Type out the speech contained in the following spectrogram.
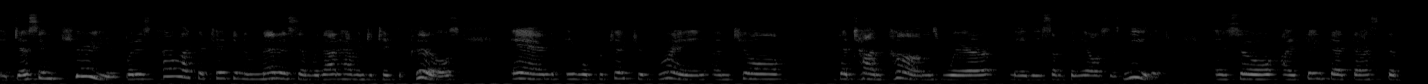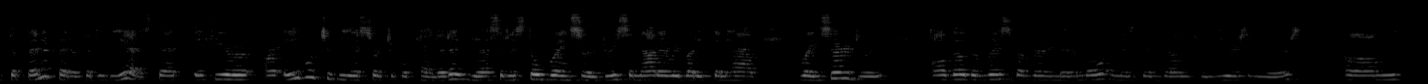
It doesn't cure you, but it's kind of like taking a medicine without having to take the pills, and it will protect your brain until the time comes where maybe something else is needed. And so I think that that's the, the benefit of the DBS that if you are able to be a surgical candidate, yes, it is still brain surgery, so not everybody can have brain surgery, although the risks are very minimal and has been done for years and years. Um,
